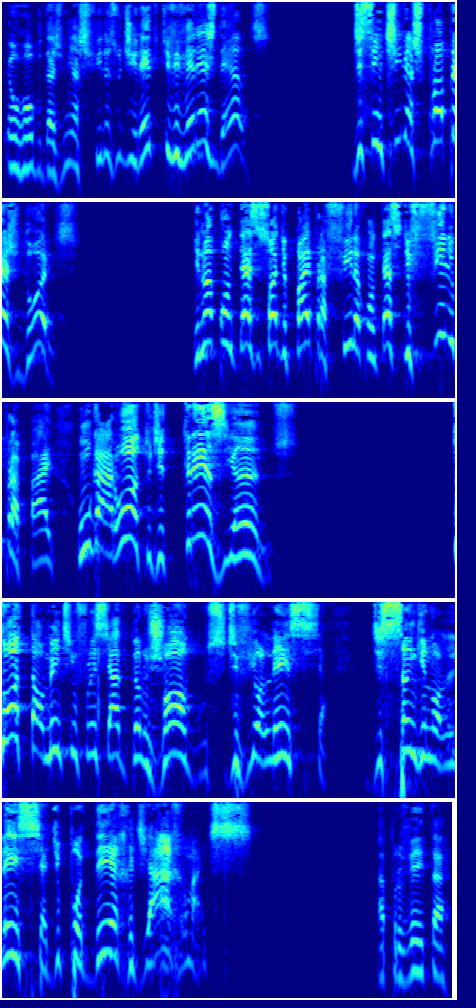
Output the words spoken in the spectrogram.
Eu roubo das minhas filhas o direito de viverem as delas. De sentirem as próprias dores. E não acontece só de pai para filho, acontece de filho para pai. Um garoto de 13 anos, totalmente influenciado pelos jogos de violência, de sanguinolência, de poder, de armas, aproveita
